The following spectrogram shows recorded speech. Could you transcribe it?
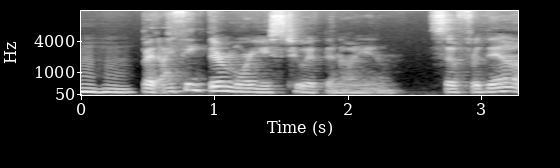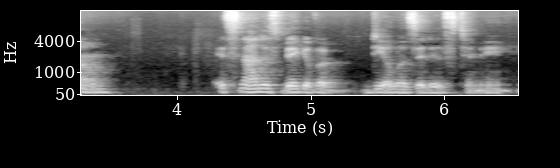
Mm-hmm. But I think they're more used to it than I am. So for them, it's not as big of a deal as it is to me.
